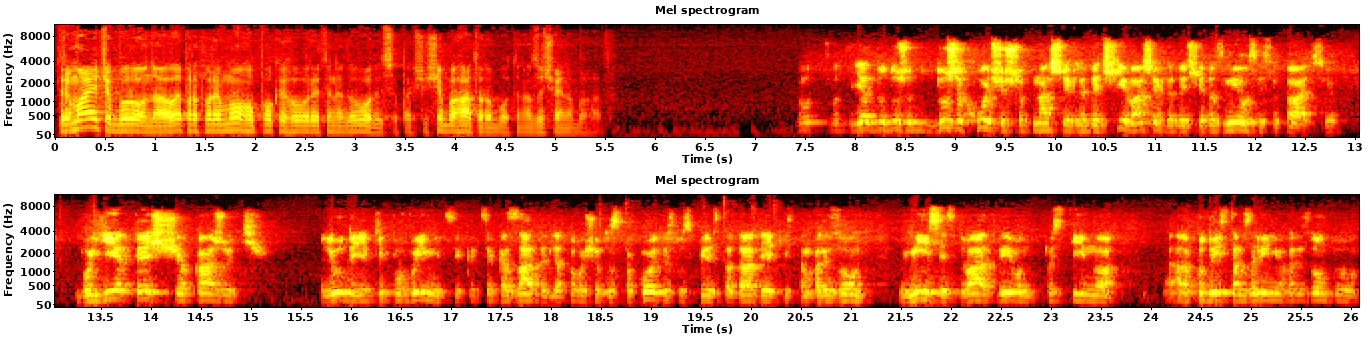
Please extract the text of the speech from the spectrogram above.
тримають оборону, але про перемогу поки говорити не доводиться. Так що ще багато роботи, надзвичайно багато. Ну, от, я дуже дуже хочу, щоб наші глядачі, ваші глядачі розуміли цю ситуацію. Бо є те, що кажуть люди, які повинні це, казати для того, щоб заспокоїти суспільство, дати якийсь там горизонт в місяць, два, три. Він постійно кудись там за лінію горизонту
